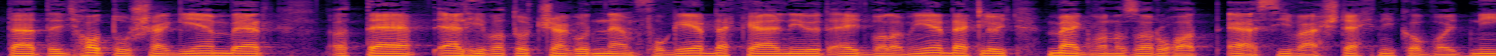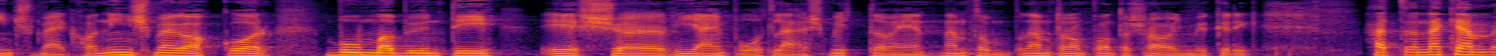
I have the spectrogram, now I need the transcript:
tehát egy hatósági embert a te elhivatottságod nem fog érdekelni, őt egy valami érdekli, hogy megvan az a rohadt elszívás technika, vagy nincs meg. Ha nincs meg, akkor bumma bünti és uh, hiánypótlás, mit tudom én, nem tudom, nem tudom pontosan, hogy működik. Hát nekem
